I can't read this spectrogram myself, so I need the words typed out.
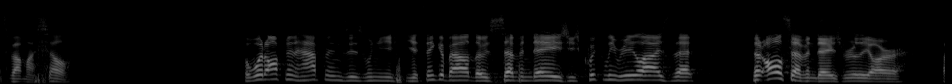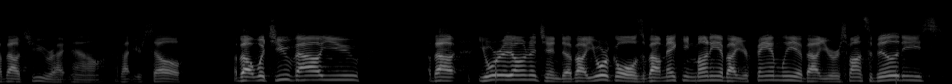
it's about myself. But what often happens is when you, you think about those seven days, you quickly realize that, that all seven days really are about you right now, about yourself, about what you value, about your own agenda, about your goals, about making money, about your family, about your responsibilities.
